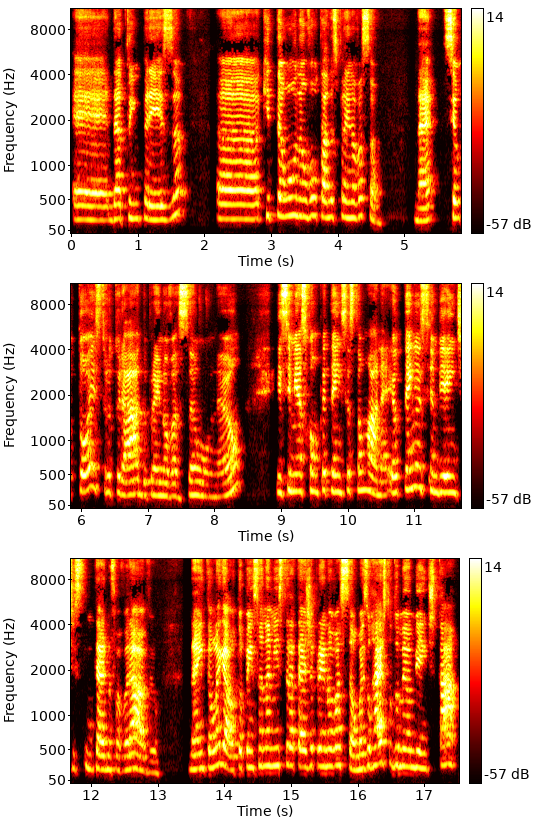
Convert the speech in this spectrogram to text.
é, da tua empresa uh, que estão ou não voltadas para a inovação, né? Se eu estou estruturado para inovação ou não, e se minhas competências estão lá, né? Eu tenho esse ambiente interno favorável, né? Então, legal, estou pensando na minha estratégia para inovação, mas o resto do meu ambiente está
